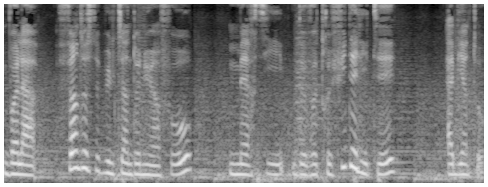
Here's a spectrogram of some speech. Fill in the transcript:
Voilà, fin de ce bulletin de Nu Info. Merci de votre fidélité. À bientôt.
